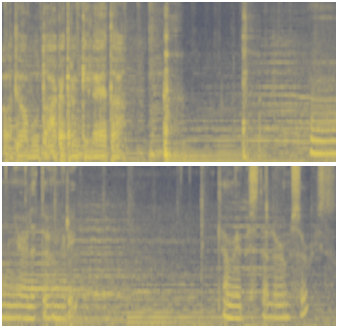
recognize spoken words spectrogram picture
a la teva butaca tranquil·leta? Mm, jag är lite hungrig. Kan vi beställa room service?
